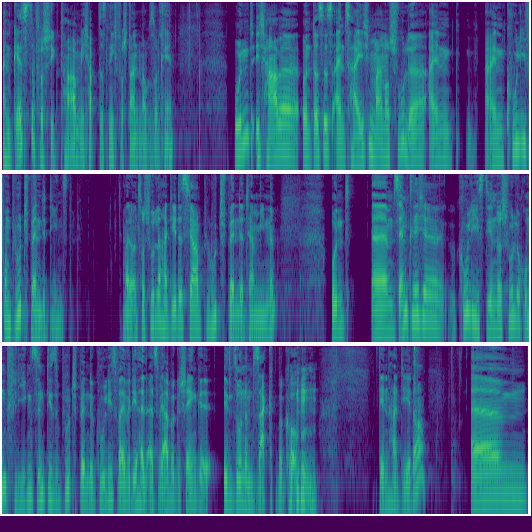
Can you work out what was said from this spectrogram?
an Gäste verschickt haben. Ich habe das nicht verstanden, aber ist okay. Und ich habe, und das ist ein Zeichen meiner Schule, ein, ein Kuli vom Blutspendedienst. Weil unsere Schule hat jedes Jahr Blutspendetermine. Und ähm, sämtliche Kulis, die in der Schule rumfliegen, sind diese Blutspende-Kulis, weil wir die halt als Werbegeschenke in so einem Sack bekommen. Den hat jeder. Ähm,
